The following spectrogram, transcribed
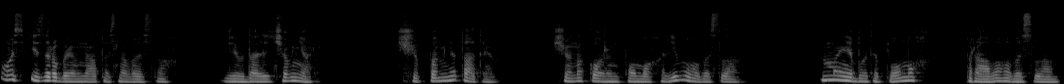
Ось і зробив напис на веслах, вів далі човняр, щоб пам'ятати, що на кожен помах лівого весла має бути помах правого весла.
